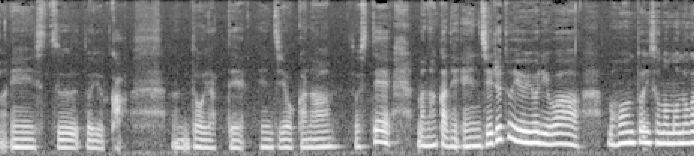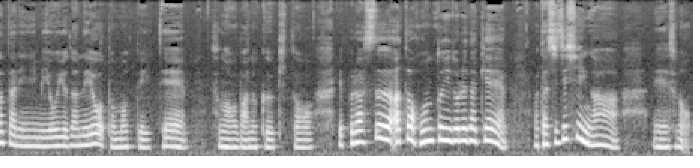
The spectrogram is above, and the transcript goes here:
まあ、演出というか、うん、どうやって演じようかな。そして、まあ、なんかね演じるというよりは、まあ、本当にその物語に身を委ねようと思っていてその場の空気と。でプラスあとは本当にどれだけ私自身が、えー、その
